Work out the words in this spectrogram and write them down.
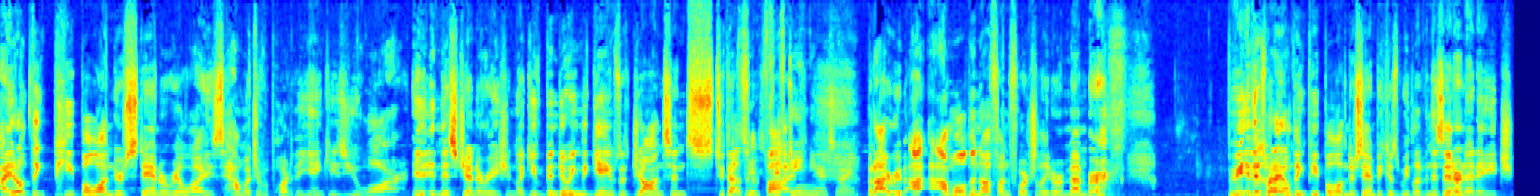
I don't think people understand or realize how much of a part of the Yankees you are in, in this generation. Like you've been doing the games with John since 2005. 15 years, right. But I, re- I I'm old enough, unfortunately, to remember. This is what I don't think people understand because we live in this internet age.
